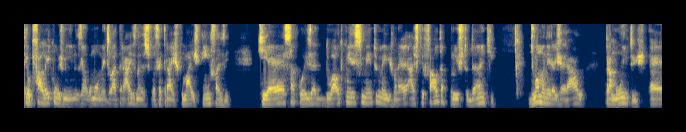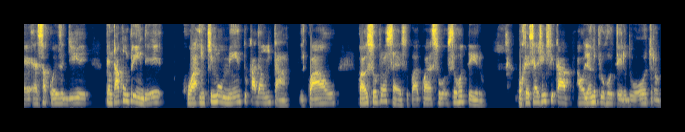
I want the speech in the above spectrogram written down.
Eu falei com os meninos em algum momento lá atrás, mas você traz com mais ênfase, que é essa coisa do autoconhecimento mesmo, né? Acho que falta para o estudante, de uma maneira geral, para muitos, é essa coisa de tentar compreender qual, em que momento cada um tá e qual qual é o seu processo, qual, qual é seu, o seu roteiro. Porque se a gente ficar olhando para o roteiro do outro,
